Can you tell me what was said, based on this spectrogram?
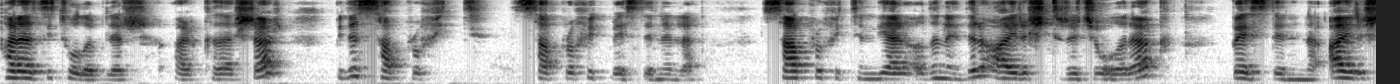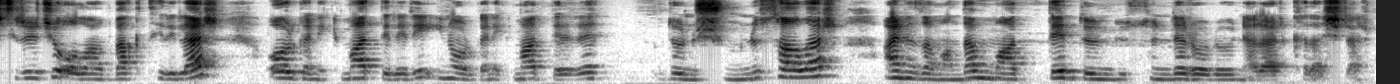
parazit olabilir arkadaşlar. Bir de saprofit. Saprofit beslenirler. Saprofitin diğer adı nedir? Ayrıştırıcı olarak beslenirler. Ayrıştırıcı olan bakteriler organik maddeleri inorganik maddelere dönüşümünü sağlar. Aynı zamanda madde döngüsünde rol oynar arkadaşlar.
